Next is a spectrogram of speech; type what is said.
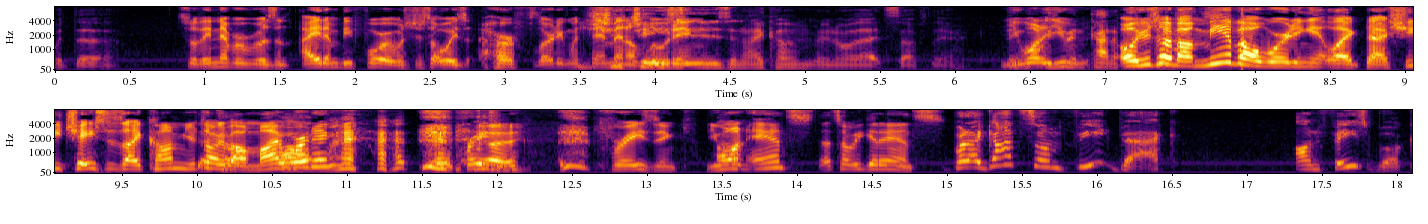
with the So they never was an item before. It was just always her flirting with him she and alluding. She chases and I come and all that stuff there. They've You want you? kind of oh, you're talking about me about wording it like that. She chases, I come. You're That's talking how- about my oh, wording. Oh, phrasing. Phrasing. You Um, want ants? That's how we get ants. But I got some feedback on Facebook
